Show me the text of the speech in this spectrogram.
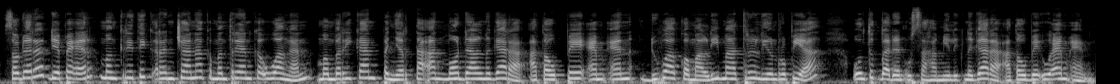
Saudara DPR mengkritik rencana Kementerian Keuangan memberikan penyertaan modal negara atau PMN 2,5 triliun rupiah untuk badan usaha milik negara atau BUMN.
